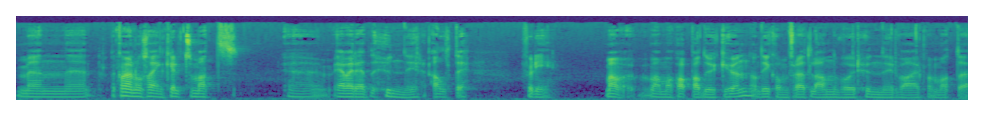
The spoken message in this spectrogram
Men uh, det kan være noe så enkelt som at uh, jeg var redd hunder alltid. Fordi mamma, og pappa hadde jo ikke hund, og de kom fra et land hvor hunder var på en måte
